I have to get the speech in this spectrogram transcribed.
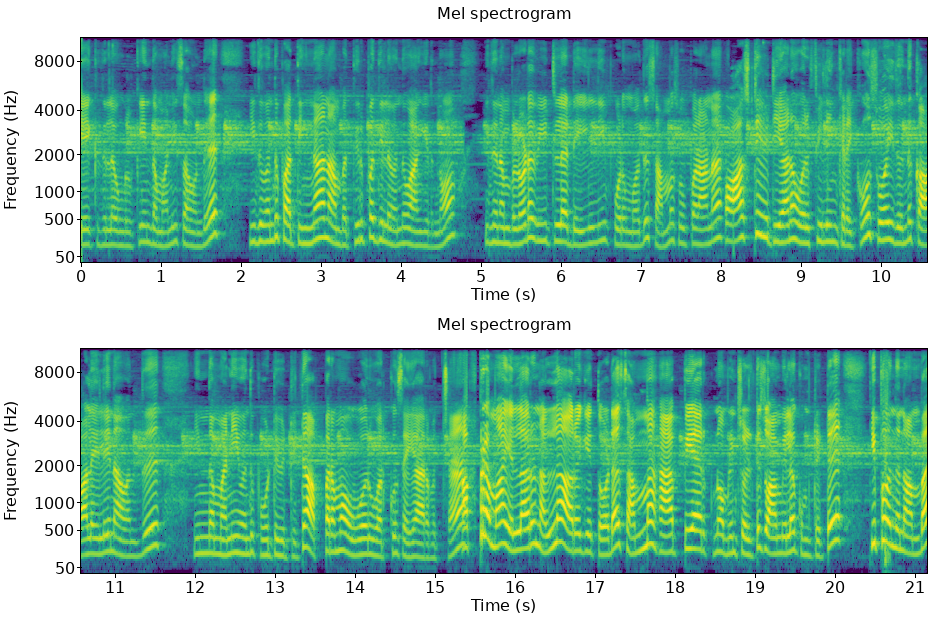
கேட்குதுல உங்களுக்கு இந்த மணி சவுண்டு இது வந்து பார்த்திங்கன்னா நம்ம திருப்பதியில் வந்து வாங்கியிருந்தோம். இது நம்மளோட வீட்டில் டெய்லி போடும்போது செம்ம சூப்பரான பாசிட்டிவிட்டியான ஒரு ஃபீலிங் கிடைக்கும். ஸோ இது வந்து காலையிலே நான் வந்து இந்த மணி வந்து போட்டு விட்டுட்டு அப்புறமா ஒவ்வொரு ஒர்க்கும் செய்ய ஆரம்பித்தேன் அப்புறமா எல்லாரும் நல்ல ஆரோக்கியத்தோட செம்ம ஹாப்பியாக இருக்கணும் அப்படின்னு சொல்லிட்டு சுவாமியெல்லாம் கும்பிட்டுட்டு இப்போ வந்து நம்ம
